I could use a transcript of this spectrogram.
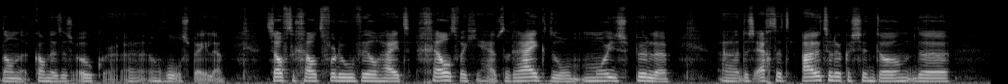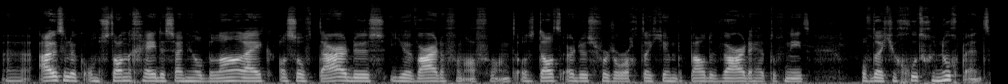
dan kan dit dus ook uh, een rol spelen. Hetzelfde geldt voor de hoeveelheid geld wat je hebt, rijkdom, mooie spullen. Uh, dus echt het uiterlijke symptoom, de uiterlijke omstandigheden zijn heel belangrijk. Alsof daar dus je waarde van afhangt. Als dat er dus voor zorgt dat je een bepaalde waarde hebt of niet. Of dat je goed genoeg bent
